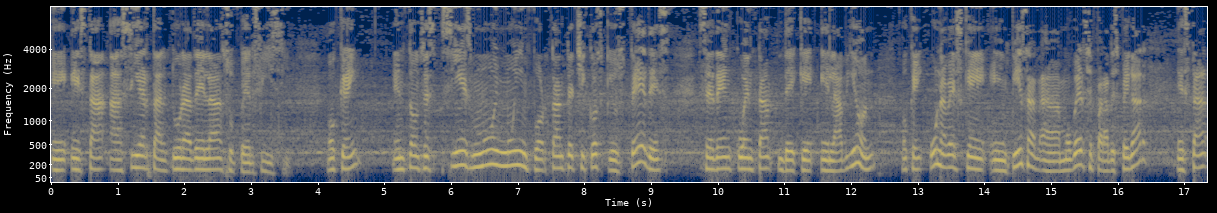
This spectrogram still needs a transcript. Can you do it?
eh, está a cierta altura de la superficie. Ok, entonces sí es muy muy importante chicos que ustedes se den cuenta de que el avión, ok, una vez que empieza a moverse para despegar, está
